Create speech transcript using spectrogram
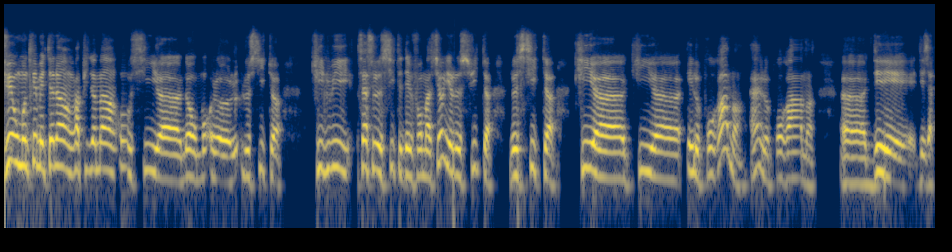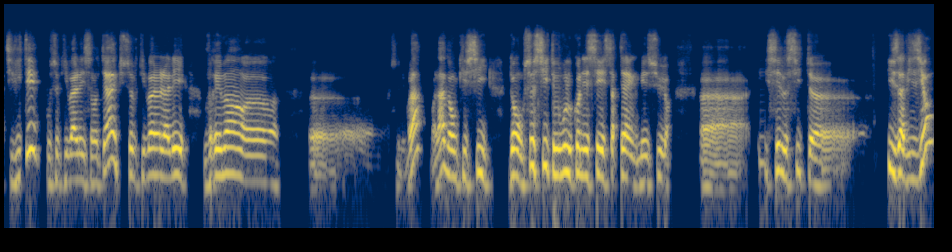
je vais vous montrer maintenant rapidement aussi euh, le, site qui, lui, ça c'est le site d'information. Il y a le site, le site qui, euh, qui euh, est le programme, hein, le programme des, des, activités pour ceux qui veulent aller sur le terrain, ceux qui veulent aller vraiment. voilà, voilà. Donc ici, donc ce site, vous le connaissez, certains, bien sûr, euh, c'est le site euh, Isavision.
